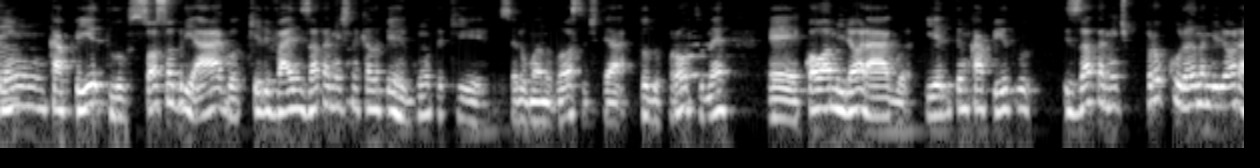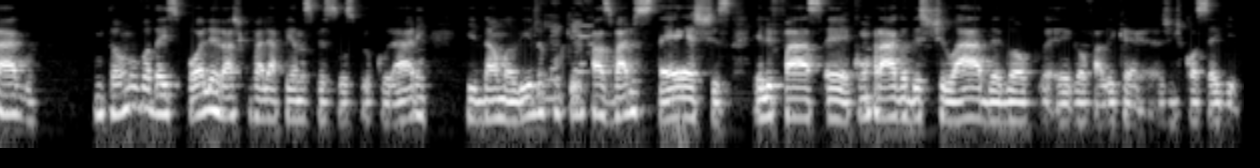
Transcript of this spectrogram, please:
tem um capítulo só sobre água, que ele vai exatamente naquela pergunta que o ser humano gosta de ter tudo pronto, né? É, qual a melhor água? E ele tem um capítulo exatamente procurando a melhor água. Então não vou dar spoiler, acho que vale a pena as pessoas procurarem e dar uma lida, porque ele faz vários testes, ele faz, é, compra água destilada, igual, é, igual eu falei que a gente consegue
